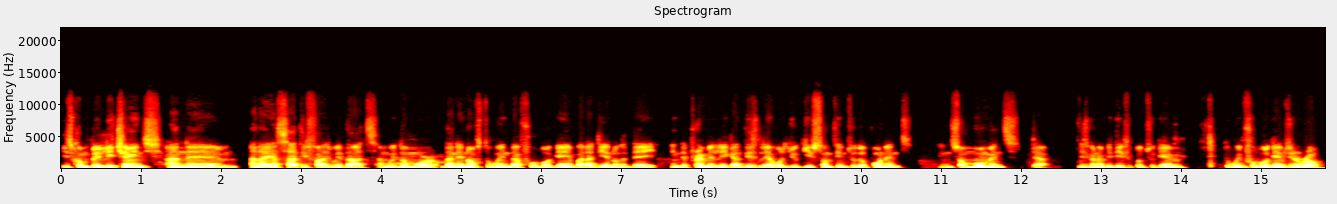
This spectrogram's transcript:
is completely changed and um, and I am satisfied with that. And we've done more than enough to win that football game but at the end of the day in the Premier League at this level you give something to the opponent in some moments yeah it's going to be difficult to game to win football games in a row.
